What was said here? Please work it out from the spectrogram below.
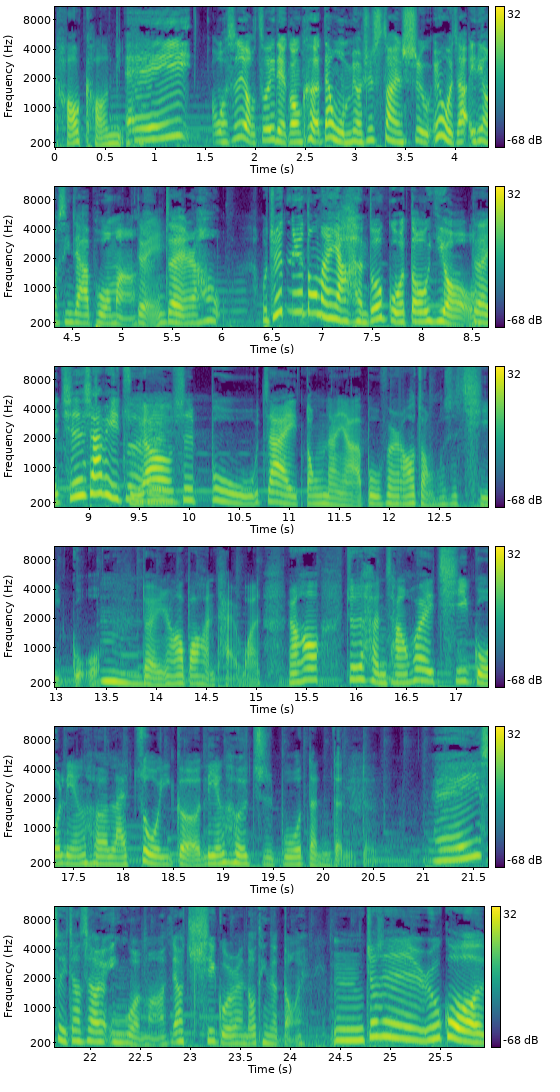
考考你。哎，我是有做一点功课，但我没有去算数，因为我知道一定有新加坡嘛。对对，然后。我觉得因为东南亚很多国都有，对，其实虾皮主要是布在东南亚部分，然后总共是七国，嗯，对，然后包含台湾，然后就是很常会七国联合来做一个联合直播等等的。哎，所以这样是要用英文吗？要七国人都听得懂？哎，嗯，就是如果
